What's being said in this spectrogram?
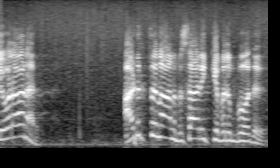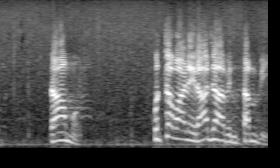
your honour அடுத்து நான் விசாரிக்க விரும்புவது ராமு குற்றவாளி ராஜாவின் தம்பி.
